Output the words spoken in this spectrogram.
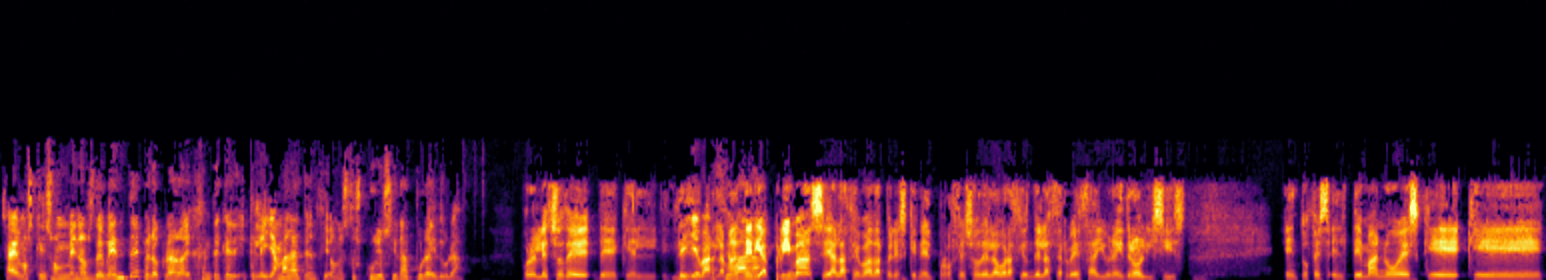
Sabemos que son menos de 20, pero claro, hay gente que, le llama la atención. Esto es curiosidad pura y dura. Por el hecho de, que, la materia prima sea la cebada, pero es que en el proceso de elaboración de la cerveza hay una hidrólisis. Entonces, el tema no es que,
